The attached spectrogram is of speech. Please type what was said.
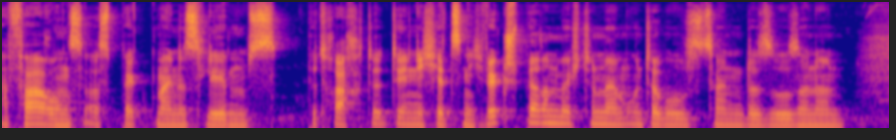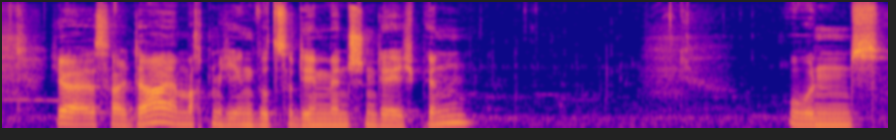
Erfahrungsaspekt meines Lebens betrachtet, den ich jetzt nicht wegsperren möchte in meinem Unterbewusstsein oder so, sondern ja, er ist halt da, er macht mich irgendwo zu dem Menschen, der ich bin. Und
